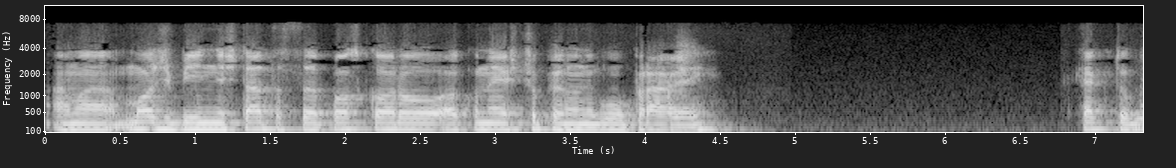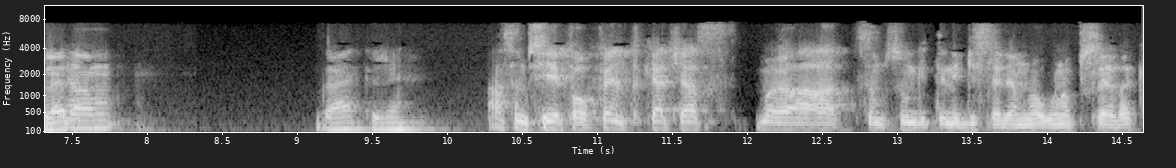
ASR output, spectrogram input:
Ама може би нещата са по-скоро, ако не е щупено, не го оправяй. Както гледам, Да, кажи. Аз съм си Apple фен, така че аз а, Samsung-ите не ги следя много напоследък.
